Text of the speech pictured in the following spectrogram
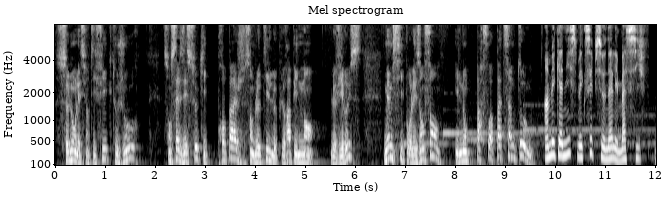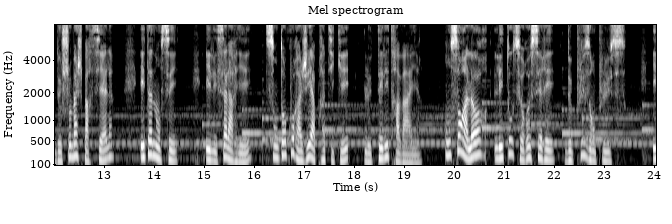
selon les scientifiques toujours, sont celles et ceux qui propagent, semble-t-il, le plus rapidement le virus, même si pour les enfants, ils n'ont parfois pas de symptômes. Un mécanisme exceptionnel et massif de chômage partiel est annoncé et les salariés sont encouragés à pratiquer le télétravail. On sent alors les taux se resserrer de plus en plus et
